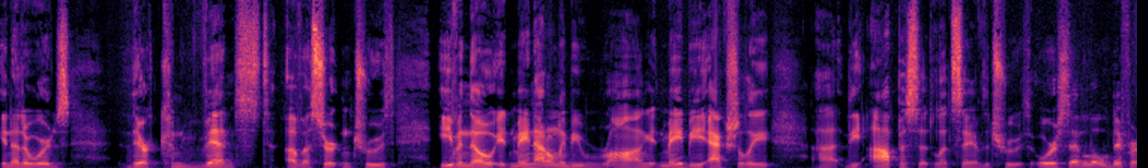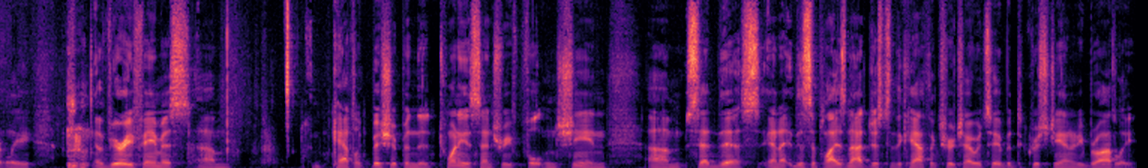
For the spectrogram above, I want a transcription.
In other words, they're convinced of a certain truth, even though it may not only be wrong, it may be actually uh, the opposite, let's say, of the truth. Or said a little differently, a very famous um, Catholic bishop in the 20th century, Fulton Sheen, um, said this, and this applies not just to the Catholic Church, I would say, but to Christianity broadly.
